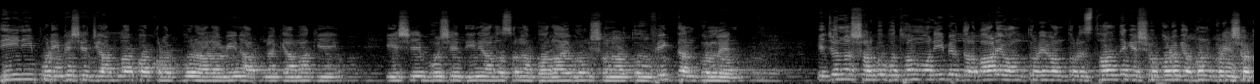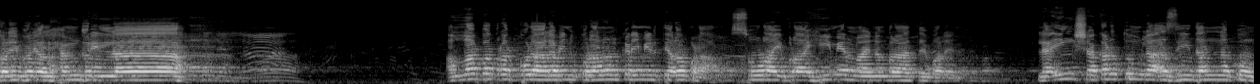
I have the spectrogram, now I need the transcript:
দিনই পরিবেশে যে আল্লাহ পাক রব্বুল আলামিন আপনাকে আমাকে এসে বসে দিনে আলোচনা বলা এবং শোনার তৌফিক দান করলেন। এজন্য সর্বপ্রথম মনিবের দরবারে অন্তরের অন্তরস্থল থেকে শকর জ্ঞাপন করে, সকলেই বলি, আলহামদুলিল্লাহ। আল্লাহ পাক রব্বুল আলামিন কোরআনুল কারীমের 13 পড়া, সূরা ইব্রাহিমের 9 নম্বর আয়াতে বলেন লা ইন শাকারতুম লা আযীদান্নাকুম,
